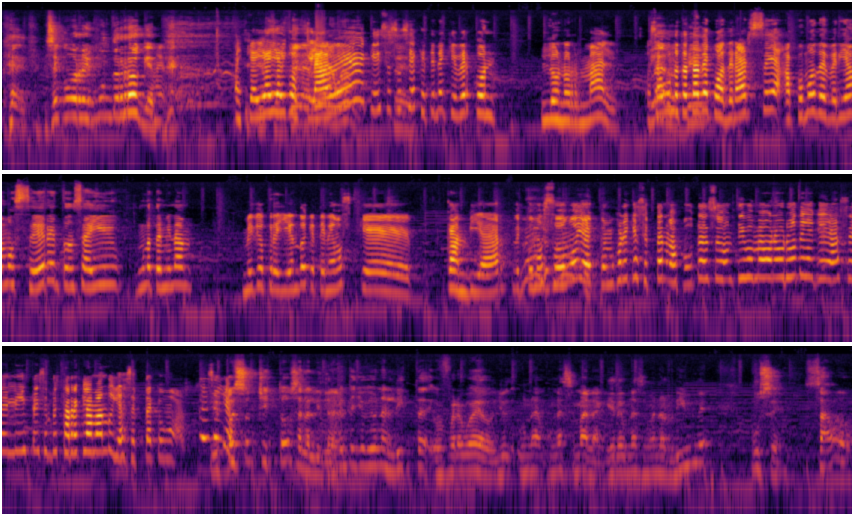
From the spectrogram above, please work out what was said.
Sé como Raimundo Rocket. Es que ahí hay algo clave que dice Sí. Socias que tiene que ver con lo normal. O sea, Claro, uno trata que- de cuadrarse a cómo deberíamos ser, entonces ahí uno termina medio creyendo que tenemos que cambiar de cómo Claro, somos y a lo mejor hay que aceptar más puta, soy un tipo medio neurótico que hace lista y siempre está reclamando y aceptar como, "Ah, Y después son chistosas las listas. De repente yo veo una lista, fuera huevo, yo una, una semana, que era una semana horrible, puse sábado,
